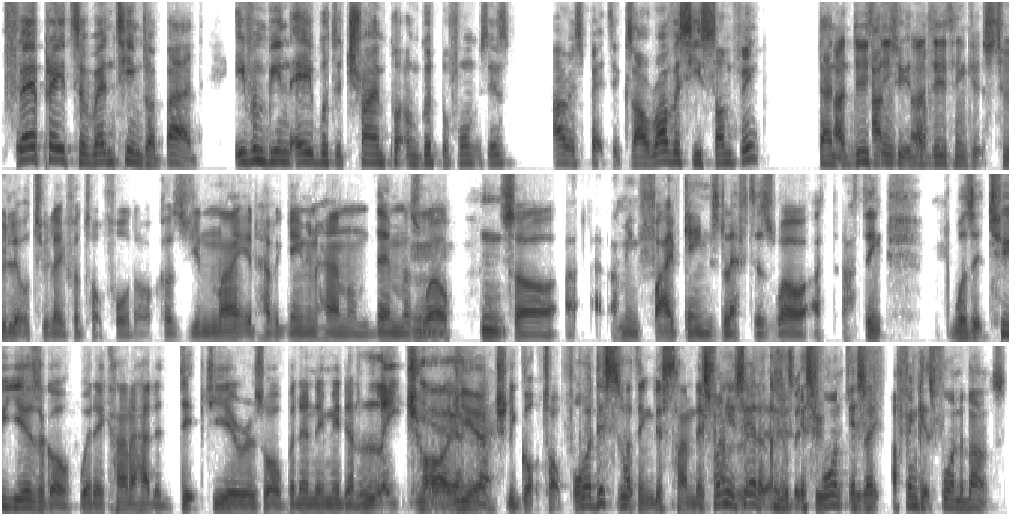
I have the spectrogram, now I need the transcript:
fair play to when teams are bad, even being able to try and put on good performances, I respect it because I'd rather see something than I do think absolutely I nothing. do think it's too little, too late for top four though, because United have a game in hand on them as Mm. well. Mm. So I, I mean, five games left as well. I, I think was it two years ago where they kind of had a dipped year as well, but then they made a late charge Yeah. and Yeah. actually got top four. Well, this is I think this time they it's funny you say that because left it's, it a it's four. too It's, I think it's four on the bounce.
